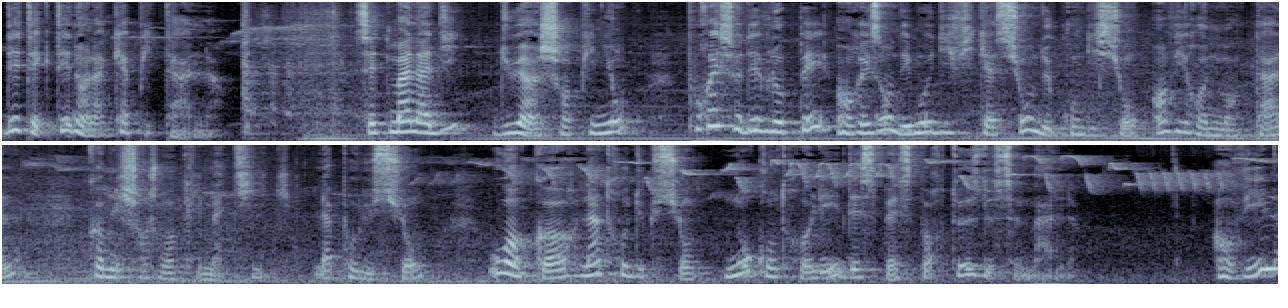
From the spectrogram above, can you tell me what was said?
détectée dans la capitale. Cette maladie, due à un champignon, pourrait se développer en raison des modifications de conditions environnementales comme les changements climatiques, la pollution ou encore l'introduction non contrôlée d'espèces porteuses de ce mal. En ville,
